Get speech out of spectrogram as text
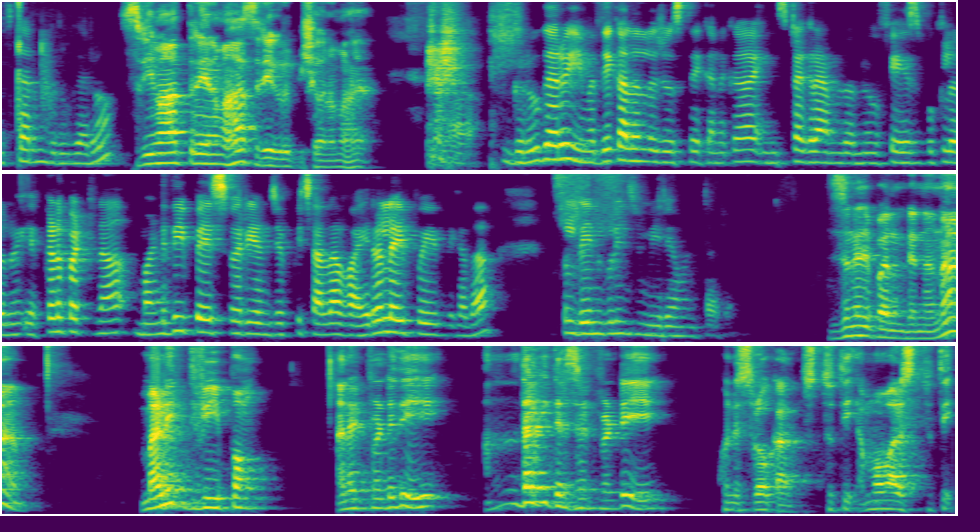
నమస్కారం గురుగారు శ్రీమాత్రే నమ శ్రీ గురుభ్యో నమ. గురుగారు ఈ మధ్య కాలంలో చూస్తే కనుక ఇన్స్టాగ్రామ్ లోను ఫేస్బుక్ లోను ఎక్కడ పట్టినా మణిదీపేశ్వరి అని చెప్పి చాలా వైరల్ అయిపోయింది కదా. అసలు దీని గురించి మీరేమంటారు? నిజంగా చెప్పాలంటే నాన్న మణిద్వీపం అనేటువంటిది అందరికీ తెలిసినటువంటి కొన్ని శ్లోకాలు. స్థుతి అమ్మవారి స్థుతి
